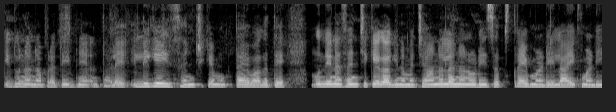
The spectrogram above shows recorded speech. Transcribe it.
ಇದು ನನ್ನ ಪ್ರತಿಜ್ಞೆ ಅಂತಾಳೆ. ಇಲ್ಲಿಗೆ ಈ ಸಂಚಿಕೆ ಮುಕ್ತಾಯವಾಗುತ್ತೆ. ಮುಂದಿನ ಸಂಚಿಕೆಗಾಗಿ ನಮ್ಮ ಚಾನಲನ್ನು ನೋಡಿ, ಸಬ್ಸ್ಕ್ರೈಬ್ ಮಾಡಿ, ಲೈಕ್ ಮಾಡಿ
